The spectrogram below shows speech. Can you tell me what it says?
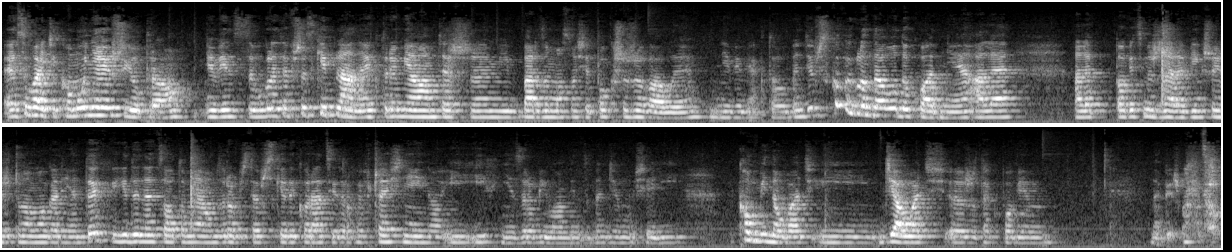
E, Słuchajcie, komunia już jutro, więc w ogóle te wszystkie plany, które miałam też e, mi bardzo mocno się pokrzyżowały. Nie wiem jak to będzie wszystko wyglądało dokładnie, ale, ale powiedzmy, że większość rzeczy mam ogarniętych. Jedyne co to miałam zrobić te wszystkie dekoracje trochę wcześniej, no i ich nie zrobiłam, więc będziemy musieli kombinować i działać, e, że tak powiem, na bieżąco.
